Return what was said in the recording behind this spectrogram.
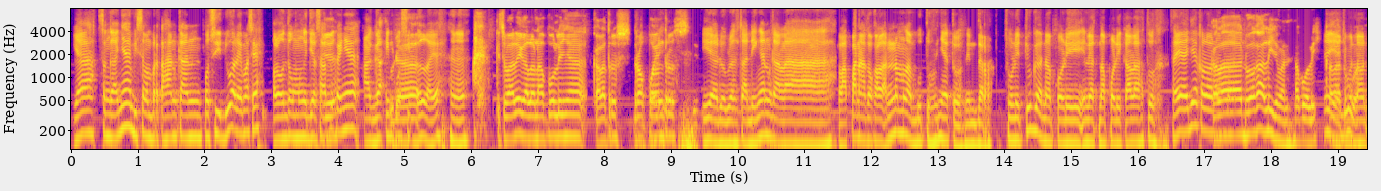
ya seenggaknya bisa mempertahankan posisi dua lah ya mas ya. Kalau untuk mengejar satu Iya. kayaknya agak Udah- impossible lah ya. Kecuali kalau Napolinya kalah terus drop Napoli. point terus. Iya 12 pertandingan kalah 8 atau kalah 6 lah butuhnya tuh Inter. Sulit juga Napoli lihat Napoli kalah tuh. Saya aja kalau Kalah dua kali cuman Napoli. Iya, Kalah cuma dua. lawan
